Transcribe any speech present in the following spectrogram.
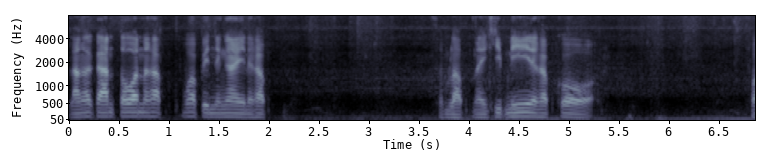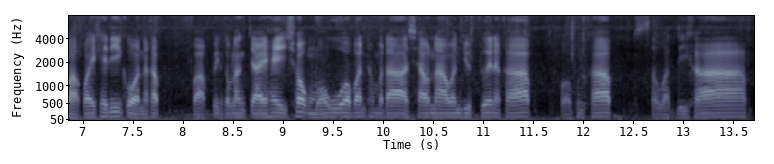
หลังอาการตอนนะครับ ว่าเป็นยังไงนะครับ สำหรับในคลิปนี้นะครับก็ ฝากไว้แค่นี้ก่อนนะครับ ฝากเป็นกำลังใจให้ช่องหมอวัววันธรรมดาชาวนาวันหยุดด้วยนะครับ ขอบคุณครับ สวัสดีครับ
